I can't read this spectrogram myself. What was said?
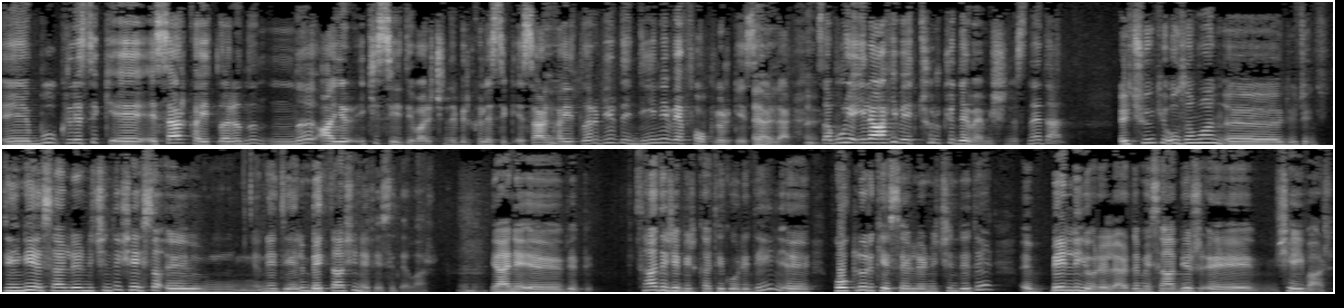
E, bu klasik e, eser kayıtlarını ayır iki CD var içinde. Bir klasik eser evet. kayıtları, bir de dini ve folklorik eserler. Evet, evet. Mesela buraya ilahi ve türkü dememişsiniz. Neden? E çünkü o zaman e, dini eserlerin içinde şey e, ne diyelim Bektaşi nefesi de var. Yani e, sadece bir kategori değil, e, folklorik eserlerin içinde de e, belli yörelerde mesela bir e, şey var.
